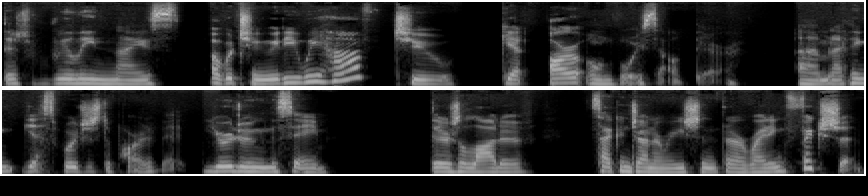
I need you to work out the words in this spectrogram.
there's really nice opportunity we have to get our own voice out there. Um, and I think, yes, we're just a part of it. You're doing the same. There's a lot of second generations that are writing fiction.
